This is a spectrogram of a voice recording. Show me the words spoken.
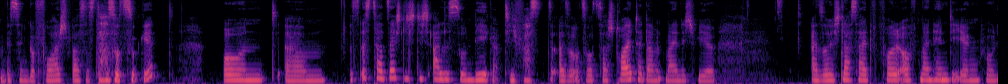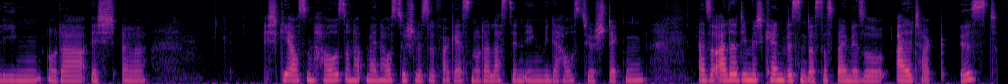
ein bisschen geforscht, was es da so zu gibt. Und ähm, es ist tatsächlich nicht alles so negativ, was, also unsere Zerstreutheit, damit meine ich, wir, also ich lasse halt voll oft mein Handy irgendwo liegen oder ich, äh, ich gehe aus dem Haus und habe meinen Haustürschlüssel vergessen oder lasse den irgendwie in der Haustür stecken. Also alle, die mich kennen, wissen, dass das bei mir so Alltag ist.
